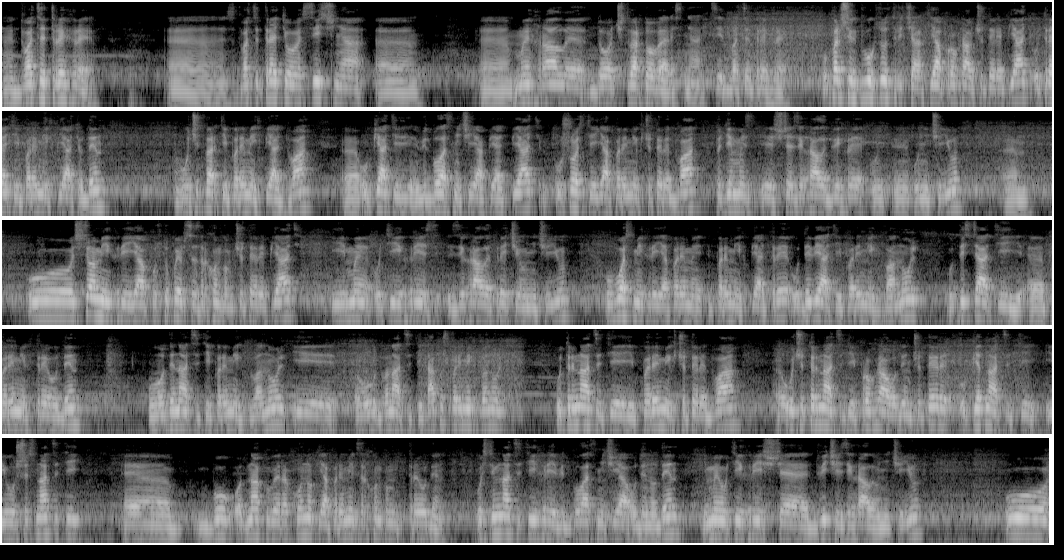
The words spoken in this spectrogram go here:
е, 23 гри. Е, З 23 січня е, е, ми грали до 4 вересня ці 23 гри. У перших двох зустрічах я програв 4-5, у третій переміг 5-1, у четвертій переміг 5-2. Е, У п'ятій відбулася нічия 5-5. У шостій я переміг 4-2. Тоді ми ще зіграли дві гри у, у нічию. Ем, У сьомій грі я поступився з рахунком 4-5. І ми у тій грі зіграли тричі у нічию. У восьмій грі я переміг, переміг 5-3, у дев'ятій переміг 2-0, у десятій е, переміг 3-1, у одинадцятій переміг 2-0 і у дванадцятій також переміг 2-0, у тринадцятій переміг 4-2, е, у чотирнадцятій програв 1-4, у п'ятнадцятій і у шістнадцятій е, був однаковий рахунок, я переміг з рахунком 3-1. У 17-й грі відбулася нічия 1-1, і ми у тій грі ще двічі зіграли у нічию. У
